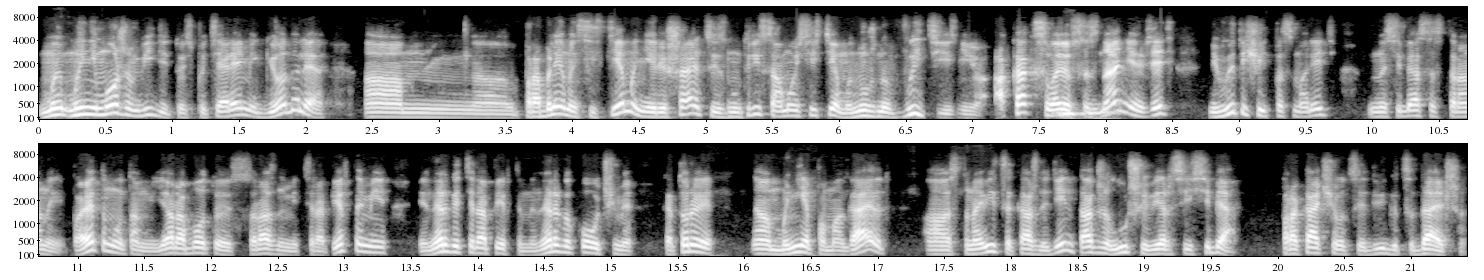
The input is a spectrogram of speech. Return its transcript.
Мы, мы не можем видеть, то есть по теореме Гёделя э, проблемы системы не решаются изнутри самой системы, нужно выйти из нее. А как свое сознание взять и вытащить, посмотреть на себя со стороны? Поэтому там я работаю с разными терапевтами, энерготерапевтами, энергокоучами, которые э, мне помогают э, становиться каждый день также лучшей версией себя, прокачиваться и двигаться дальше.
